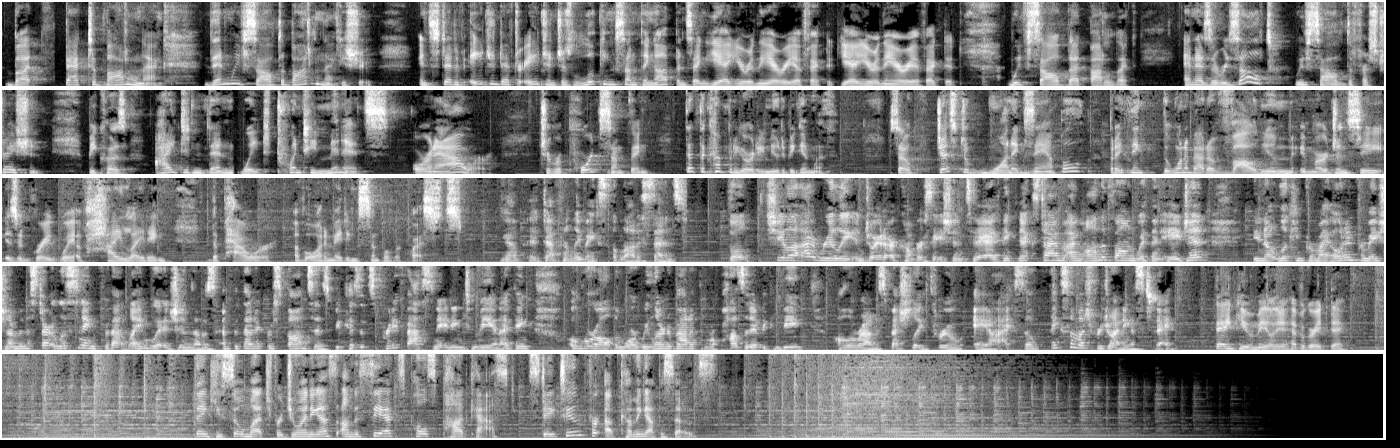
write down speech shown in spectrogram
But back to bottleneck, then we've solved a bottleneck issue instead of agent after agent just looking something up and saying, yeah, you're in the area affected. Yeah, you're in the area affected. We've solved that bottleneck. And as a result, we've solved the frustration because I didn't then wait 20 minutes or an hour to report something that the company already knew to begin with. So, just one example, but I think the one about a volume emergency is a great way of highlighting the power of automating simple requests. Yep, it definitely makes a lot of sense. Well, Sheila, I really enjoyed our conversation today. I think next time I'm on the phone with an agent, you know, looking for my own information, I'm going to start listening for that language and those empathetic responses because it's pretty fascinating to me. And I think overall, the more we learn about it, the more positive it can be all around, especially through AI. So thanks so much for joining us today. Thank you, Amelia. Have a great day. Thank you so much for joining us on the CX Pulse podcast. Stay tuned for upcoming episodes.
